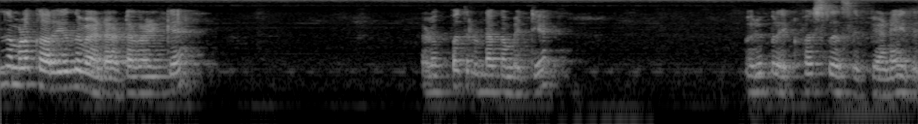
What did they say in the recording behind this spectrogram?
ഇത് നമ്മൾ കറിയൊന്നും വേണ്ട കേട്ടോ കഴിക്കാൻ എളുപ്പത്തിൽ ഉണ്ടാക്കാൻ പറ്റിയ ഒരു ബ്രേക്ക്ഫാസ്റ്റ് റെസിപ്പിയാണ് ഇത്.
